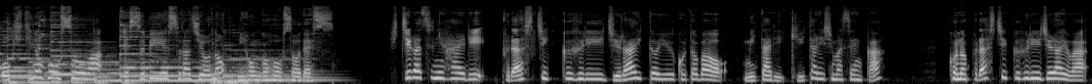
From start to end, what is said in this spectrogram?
お聞きの放送は SBS ラジオの日本語放送です。7月に入りプラスチックフリージュライという言葉を見たり聞いたりしませんか？このプラスチックフリージュライは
